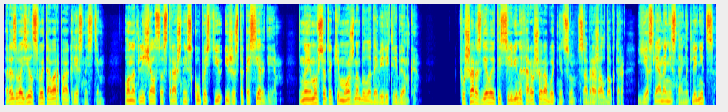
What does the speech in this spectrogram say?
развозил свой товар по окрестностям. Он отличался страшной скупостью и жестокосердием, но ему все-таки можно было доверить ребенка. «Фушар сделает из Сильвины хорошую работницу», — соображал доктор, «если она не станет лениться».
